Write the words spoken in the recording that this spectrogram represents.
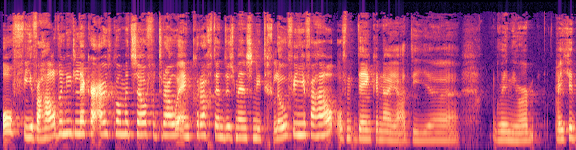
of je verhaal er niet lekker uitkwam met zelfvertrouwen en kracht en dus mensen niet geloven in je verhaal. Of denken, nou ja, die, uh, ik weet niet hoor. Weet je,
